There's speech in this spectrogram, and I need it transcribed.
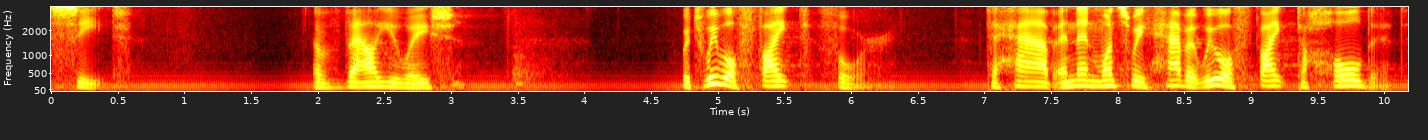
seat of valuation, which we will fight for to have. And then once we have it, we will fight to hold it.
